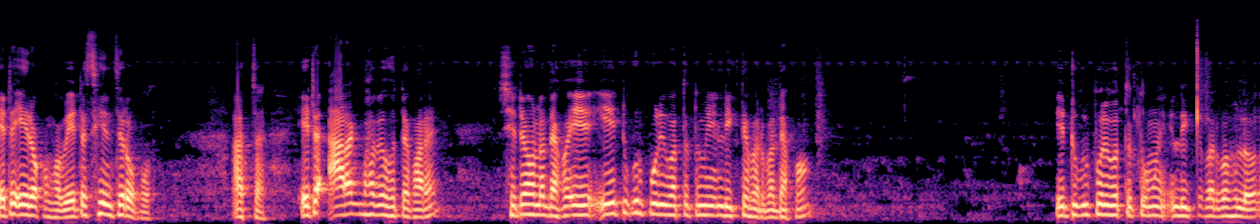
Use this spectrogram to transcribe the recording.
এটা এরকম হবে এটা সেন্সের ওপর। আচ্ছা এটা আর ভাবে হতে পারে। সেটা হলো দেখো এটুকুর পরিবর্তে তুমি লিখতে পারবা দেখো। এটুকুর পরিবর্তে তুমি লিখতে পারবা হলো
